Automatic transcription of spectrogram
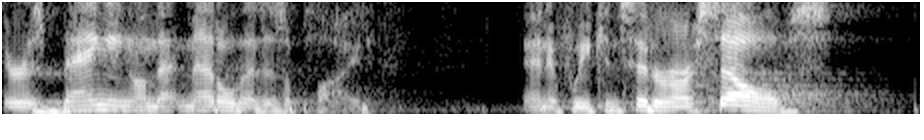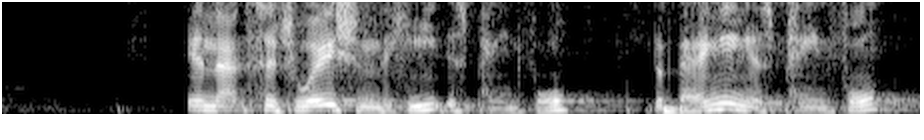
there is banging on that metal that is applied. And if we consider ourselves in that situation, the heat is painful, the banging is painful.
